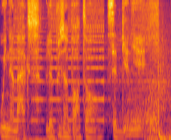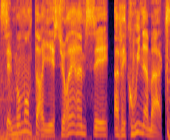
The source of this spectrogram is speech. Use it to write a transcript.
Winamax, le plus important, c'est de gagner. C'est le moment de parier sur RMC avec Winamax.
